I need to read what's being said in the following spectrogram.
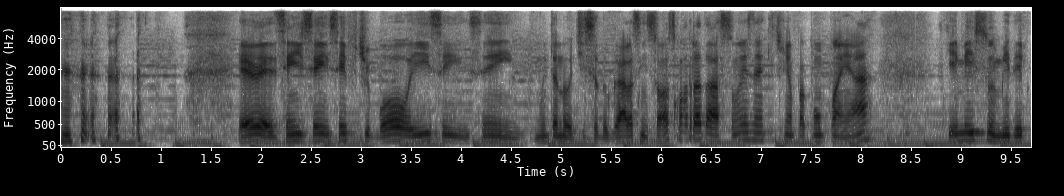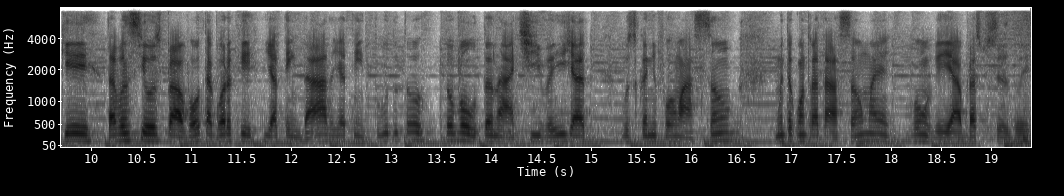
é, velho, sem, sem, sem futebol aí, sem, sem muita notícia do Galo, assim, só as contratações, né, que tinha para acompanhar. Fiquei meio sumido aí, porque tava ansioso pra volta, agora que já tem data, já tem tudo, tô, tô voltando à ativa aí, já buscando informação, muita contratação, mas vamos ver. Abraço pra vocês dois.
